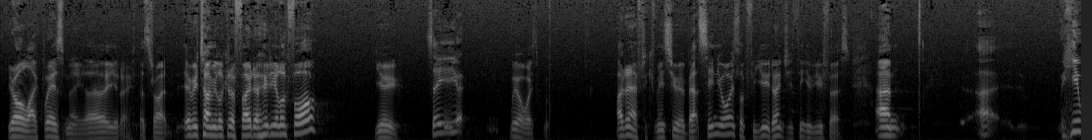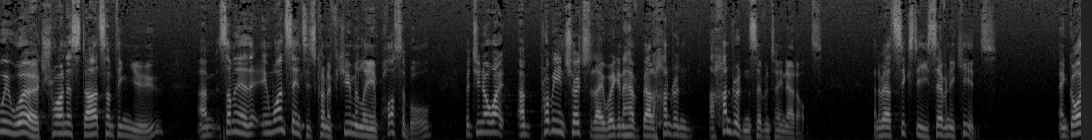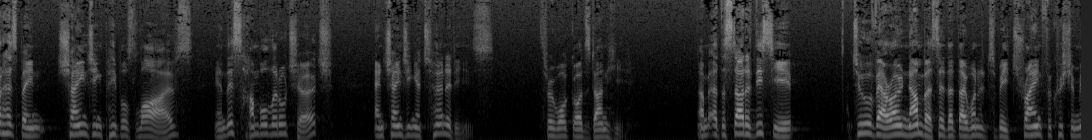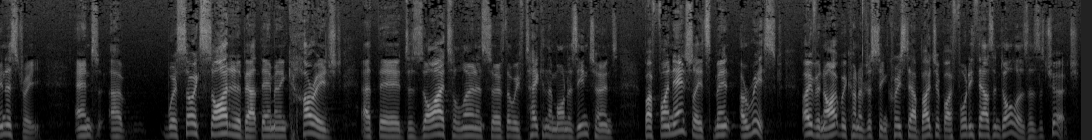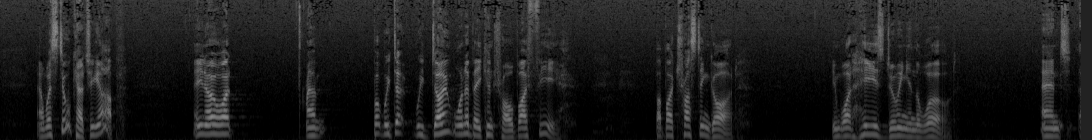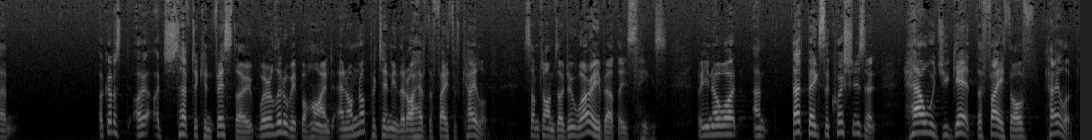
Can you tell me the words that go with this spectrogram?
You're all like, where's me? Uh, you know, that's right. Every time you look at a photo, who do you look for? You. See, you, we always, I don't have to convince you about sin. You always look for you, don't you? Think of you first. Um, uh, here we were trying to start something new um, something that, in one sense, is kind of humanly impossible. But you know what? Um, probably in church today, we're going to have about 100, 117 adults and about 60, 70 kids. And God has been changing people's lives in this humble little church and changing eternities through what God's done here. Um, at the start of this year, two of our own number said that they wanted to be trained for Christian ministry. And uh, we're so excited about them and encouraged at their desire to learn and serve that we've taken them on as interns. But financially, it's meant a risk. Overnight, we kind of just increased our budget by $40,000 as a church, and we're still catching up. And you know what? Um, but we don't, we don't want to be controlled by fear, but by trusting God in what He is doing in the world. And um, I've got to, I, I just have to confess, though, we're a little bit behind, and I'm not pretending that I have the faith of Caleb. Sometimes I do worry about these things. But you know what? Um, that begs the question, isn't it? How would you get the faith of Caleb?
